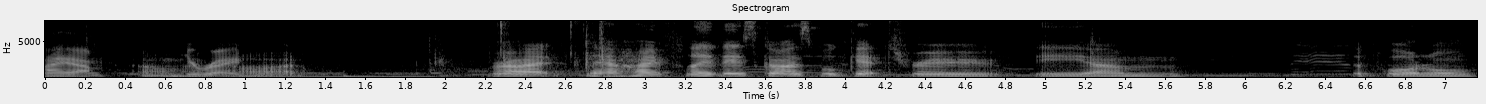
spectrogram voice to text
I am. Oh You're right. God. Right now, hopefully these guys will get through the um, the portal.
